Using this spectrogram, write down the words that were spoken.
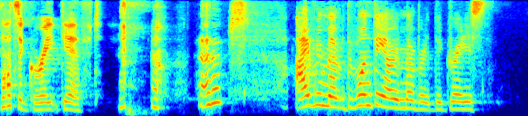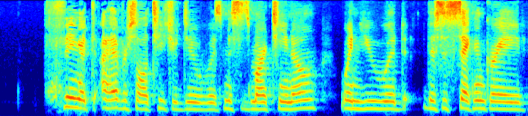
that's a great gift. I remember the one thing I remember the greatest thing I- I ever saw a teacher do was Mrs. Martino. When you would, this is second grade,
